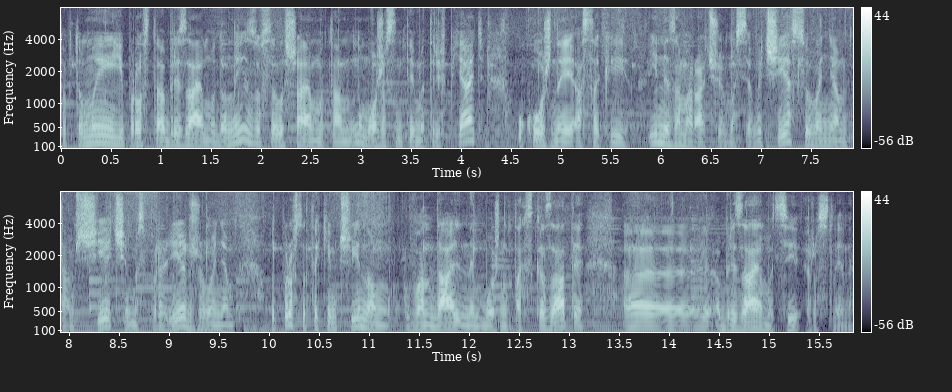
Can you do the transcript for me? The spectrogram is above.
Тобто ми її просто обрізаємо донизу, залишаємо там, ну може сантиметрів 5 у кожної осаки, і не заморачуємося вичесуванням, там ще чимось проріджуванням. От просто таким чином, вандальним, можна так сказати, е, обрізаємо ці рослини.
